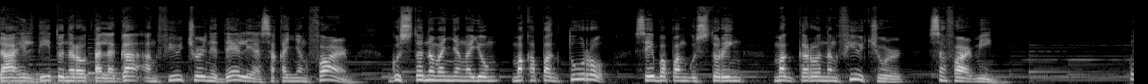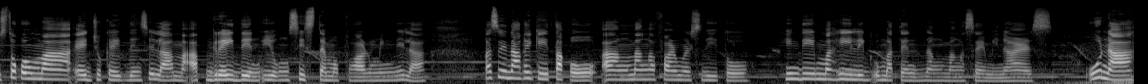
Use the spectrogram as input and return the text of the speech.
Dahil dito na raw talaga ang future ni Delia sa kanyang farm, gusto naman niya ngayong makapagturo sa iba pang gusto ring magkaroon ng future sa farming. Gusto kong ma-educate din sila, ma-upgrade din yung system of farming nila kasi nakikita ko, ang mga farmers dito, hindi mahilig umattend ng mga seminars. Una,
